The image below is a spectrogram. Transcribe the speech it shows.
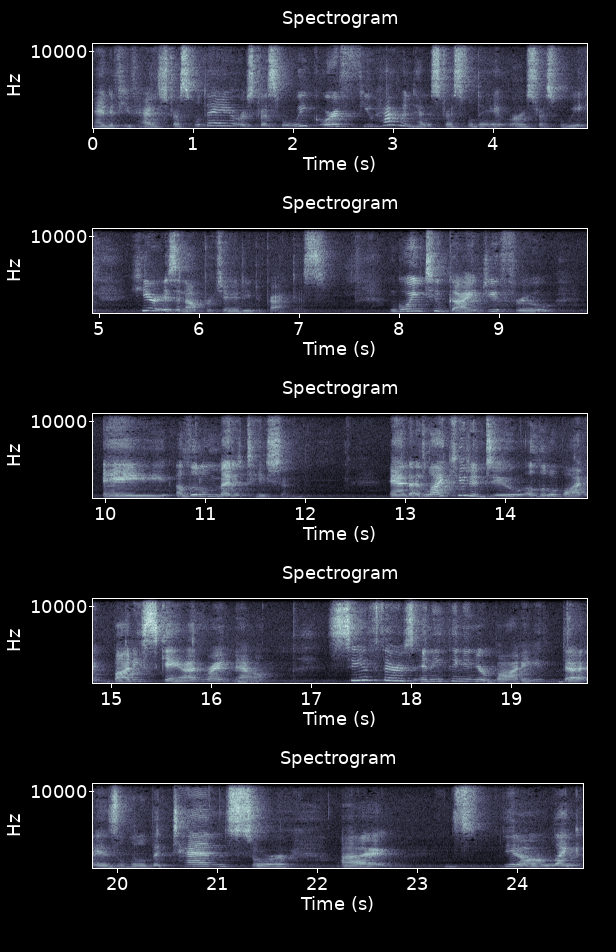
And if you've had a stressful day or a stressful week, or if you haven't had a stressful day or a stressful week, here is an opportunity to practice. I'm going to guide you through a, a little meditation. And I'd like you to do a little body, body scan right now see if there's anything in your body that is a little bit tense or, uh, you know, like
